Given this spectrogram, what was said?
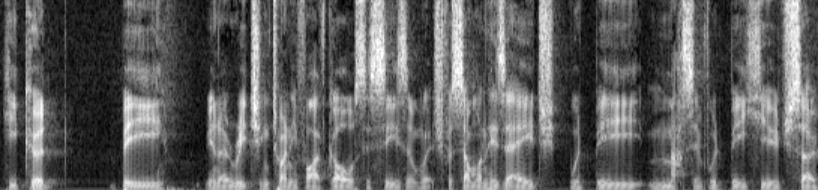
he could be you know, reaching 25 goals this season, which for someone his age would be massive, would be huge. So,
